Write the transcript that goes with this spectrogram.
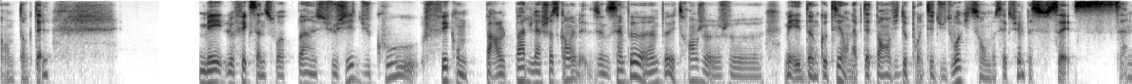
en tant que tel. Mais le fait que ça ne soit pas un sujet, du coup, fait qu'on ne parle pas de la chose quand même. C'est un peu, un peu étrange. Je... Mais d'un côté, on n'a peut-être pas envie de pointer du doigt qu'ils sont homosexuels parce que c'est, ça ne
